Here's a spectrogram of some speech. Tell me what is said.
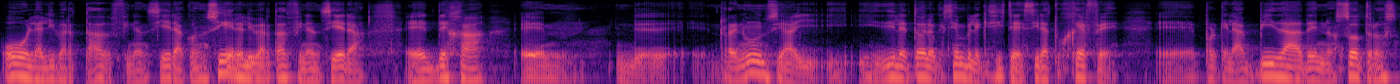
O oh, la libertad financiera, consigue la libertad financiera, eh, deja, em, renuncia y, dile todo lo que siempre le quisiste decir a tu jefe, eh, porque la vida de nosotros,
